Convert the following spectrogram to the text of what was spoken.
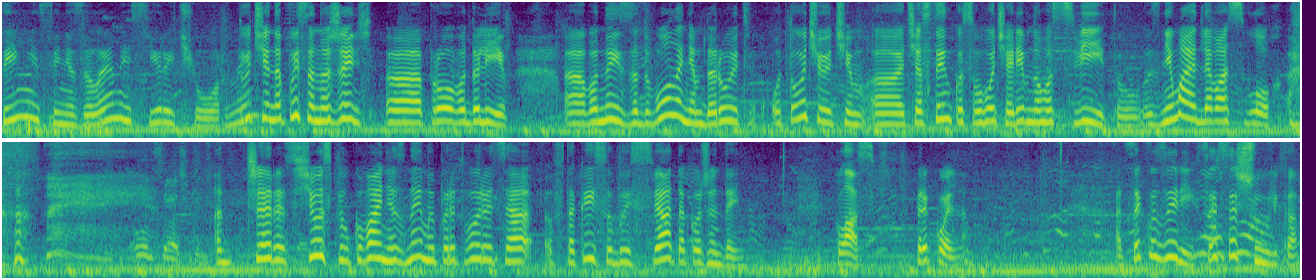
Синій, синьо-зелений, сірий, чорний. Тут ще написано Жень, е, про водоліїв. Е, Вони з задоволенням дарують оточуючим е, частинку свого чарівного світу. Знімаю для вас влог. А через що спілкування з ними перетворюється в такий собі свято кожен день. Клас, прикольно. А це козиріг, це Сашулька.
